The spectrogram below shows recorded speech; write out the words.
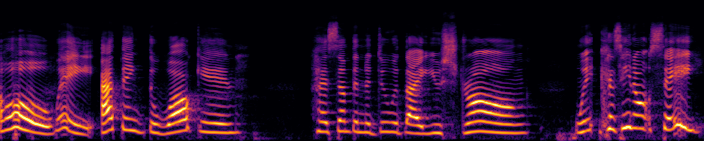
oh, wait, I think the walking has something to do with like you strong. Because he don't say,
